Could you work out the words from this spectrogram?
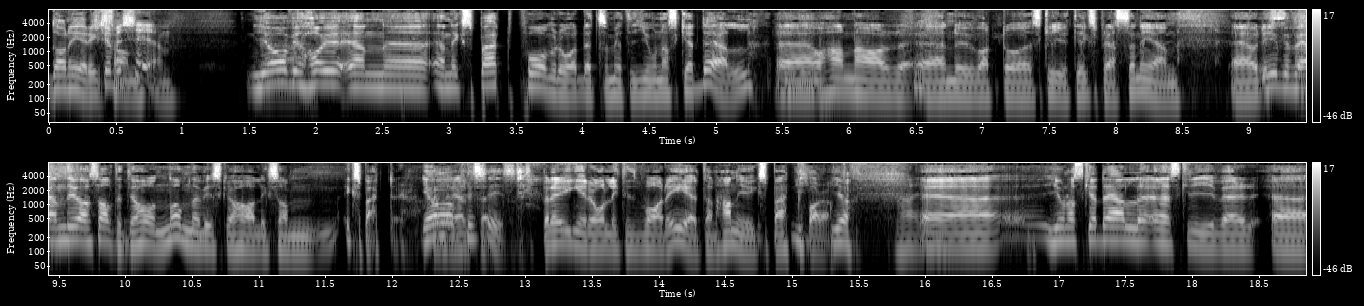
Dan Eriksson. Ska vi se? Ja, vi har ju en, eh, en expert på området som heter Jonas Gardell mm. och han har eh, nu varit och skrivit i Expressen igen. Och det, vi vänder oss alltid till honom när vi ska ha liksom, experter. Ja, precis. Sett. Det spelar ingen roll riktigt vad det är, utan han är ju expert bara. Ja. Eh, Jonas Gardell skriver eh,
